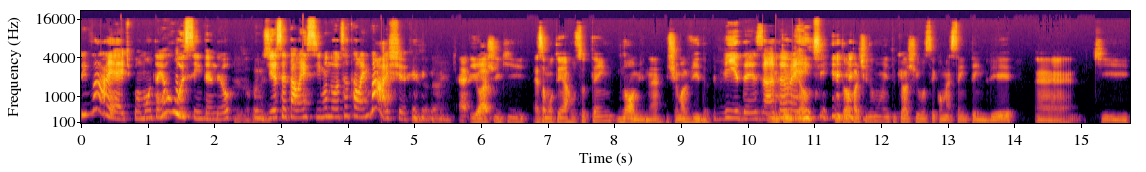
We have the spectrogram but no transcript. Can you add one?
e vai, é tipo uma montanha russa, entendeu? Um dia você tá lá em cima, no outro você tá lá embaixo. Exatamente. É, e eu acho que essa montanha russa tem nome, né? E chama vida. Vida, exatamente. Então, a partir do momento que eu acho que você começa a entender é, que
